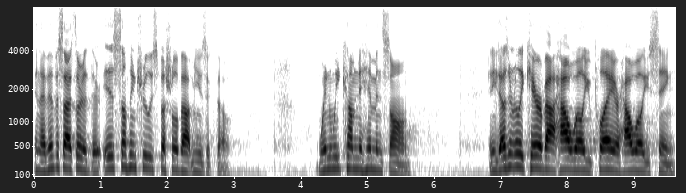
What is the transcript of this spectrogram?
and I've emphasized earlier, there is something truly special about music, though. When we come to Him in song, and He doesn't really care about how well you play or how well you sing.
